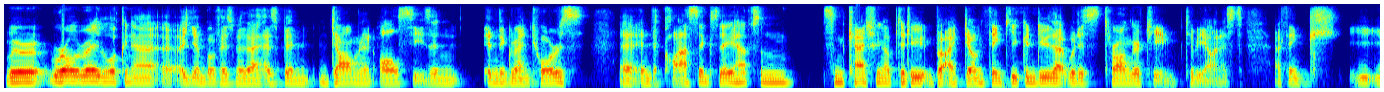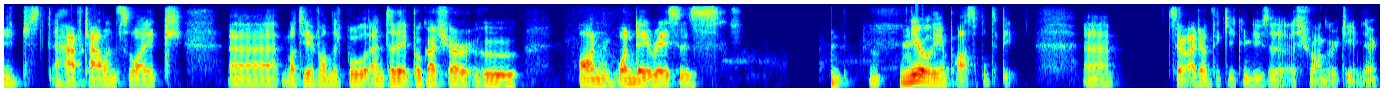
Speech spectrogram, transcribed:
we're we're already looking at a, a Jumbo Visma that has been dominant all season in the Grand Tours. Uh, in the classics, they have some some catching up to do, but I don't think you can do that with a stronger team. To be honest, I think you, you just have talents like uh, Mathieu van der Poel and Tadej Pogacar who, on one day races, nearly impossible to beat. Uh, so I don't think you can use a, a stronger team there.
